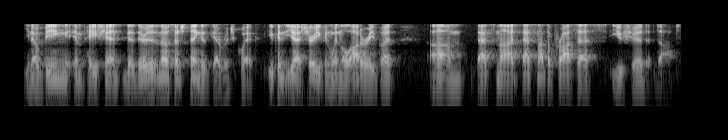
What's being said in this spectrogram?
you know, being impatient. There is no such thing as get rich quick. You can, yeah, sure, you can win the lottery, but um, that's not that's not the process you should adopt.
